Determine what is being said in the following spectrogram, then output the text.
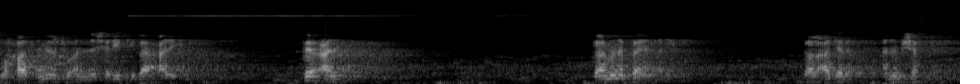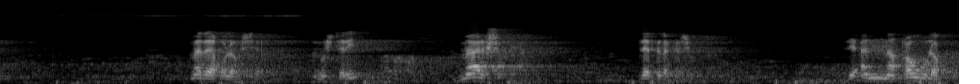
وقال سمعت أن شريكي باع عليك بع عليه. قال من باين عليك قال أجل أنا مشفع. ماذا يقول له المشتري؟ ما لك ليس لك شبهة لأن قوله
